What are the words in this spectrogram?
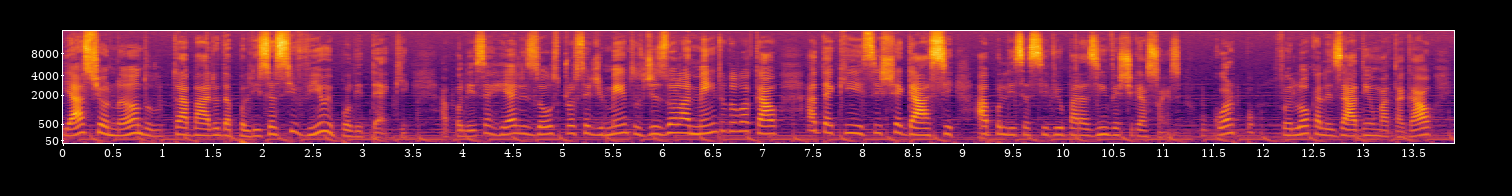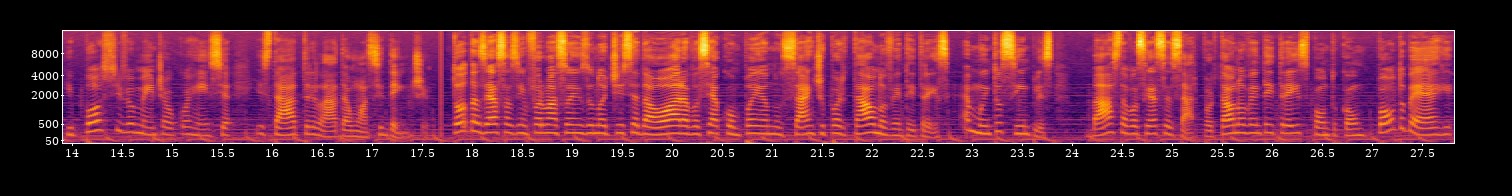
e acionando o trabalho da Polícia Civil e Politec. A polícia realizou os procedimentos de isolamento do local até que se chegasse a Polícia Civil para as O corpo foi localizado em um matagal e possivelmente a ocorrência está atrelada a um acidente. Todas essas informações do Notícia da Hora você acompanha no site Portal 93. É muito simples. Basta você acessar portal93.com.br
